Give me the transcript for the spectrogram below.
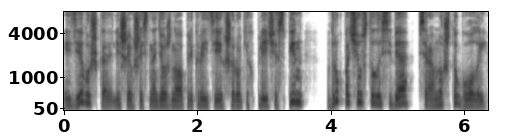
и девушка, лишившись надежного прикрытия их широких плеч и спин, вдруг почувствовала себя все равно что голой.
